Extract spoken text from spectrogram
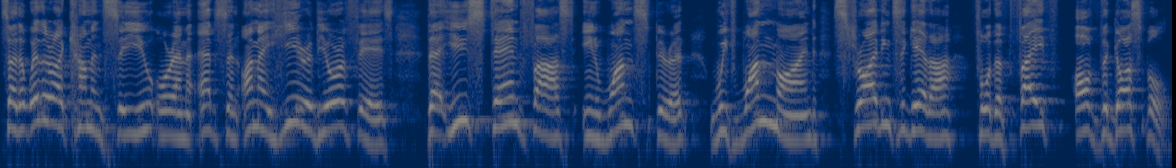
so that whether I come and see you or am absent, I may hear of your affairs that you stand fast in one spirit, with one mind, striving together for the faith of the gospel,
